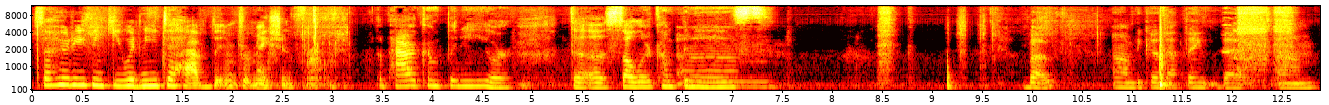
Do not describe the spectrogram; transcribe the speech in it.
So who do you think you would need to have the information from? The power company or the uh, solar companies? Um, both, um, because I think that um,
